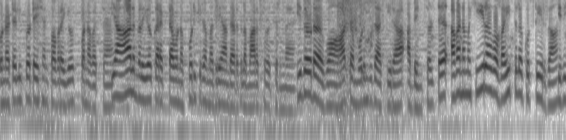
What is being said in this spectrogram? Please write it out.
உன்னை டெலிபோர்டேஷன் பவரை யூஸ் பண்ண வச்சேன். என் ஆளுங்களையோ கரெக்டா உன்னை பிடிக்கிற மாதிரி அந்த இடத்துல மறைச்சு வச்சிருந்தேன். இதோட உன் ஆட்டம் முடிஞ்சுதா கீரா அப்படின்னு சொல்லிட்டு அவன் நம்ம ஹீரோவை வயித்துல குத்திருந்தான் இது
